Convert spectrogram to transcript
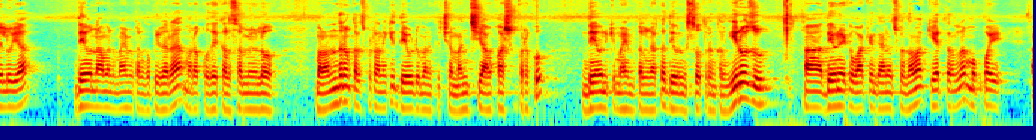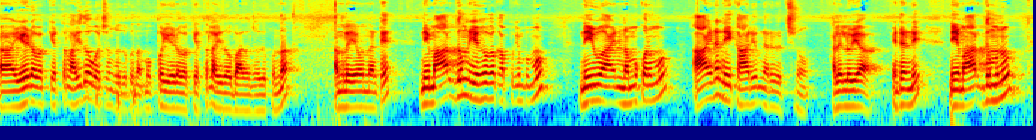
హల్లెలూయా. దేవుని నామని మహిమ కనుక ప్రియులరా మరొక ఉదయకాల సమయంలో మనందరం కలుసుకోవడానికి దేవుడు మనకి ఇచ్చిన మంచి అవకాశం కొరకు దేవునికి మహిమ కలగాక దేవునికి స్తోత్రం కలుగు. ఈరోజు దేవుని యొక్క వాక్యం ధ్యానించుకుందామా? కీర్తనలో ముప్పై ఏడవ కీర్తనలో ఐదవ వచనం చదువుకుందాం. ముప్పై ఏడవ కీర్తనలో ఐదవ భాగం చదువుకుందాం. అందులో ఏముందంటే నీ మార్గం యెహోవాకు అప్పగింపము నీవు ఆయన నమ్ముకొనము ఆయన నీ కార్యం నెరవేర్చును. హల్లెలూయా. ఏంటండి? నీ మార్గమును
